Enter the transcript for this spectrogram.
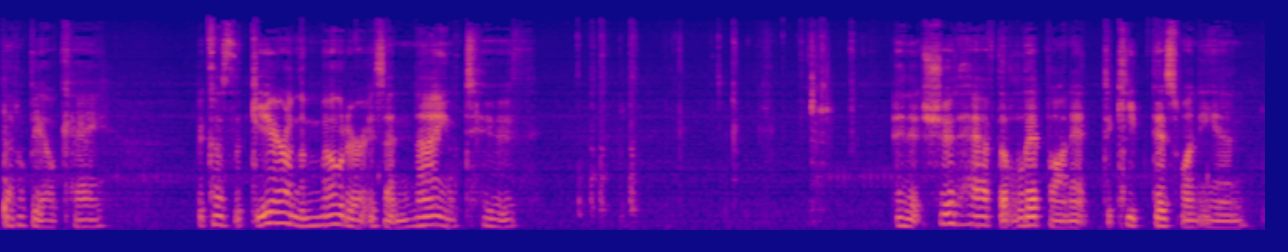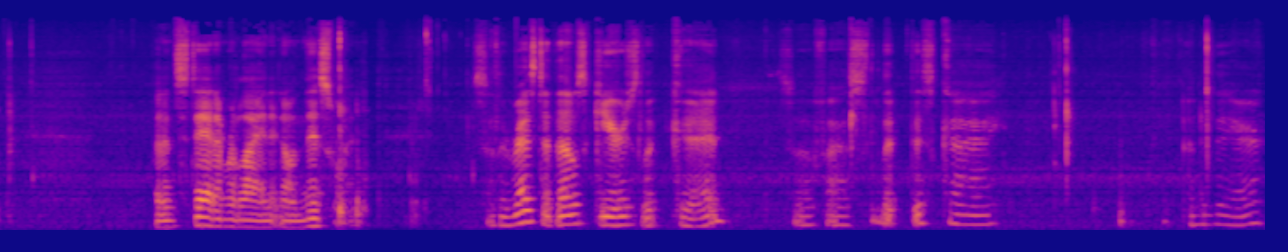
That'll be okay. Because the gear on the motor is a 9 tooth. And it should have the lip on it to keep this one in. But instead I'm relying it on this one. So the rest of those gears look good. So if I slip this guy under there.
